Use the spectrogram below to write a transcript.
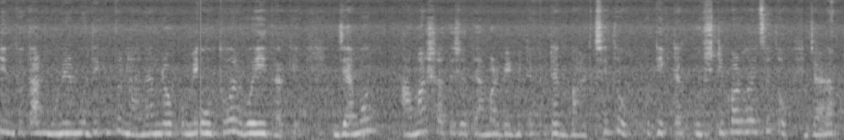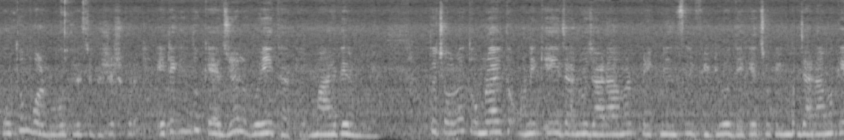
কিন্তু তার মনের মধ্যে কিন্তু নানান রকমের কৌতূহল হয়েই থাকে। যেমন আমার সাথে সাথে আমার বেবিটা ঠিকঠাক বাড়ছে তো ঠিকঠাক পুষ্টিকর হয়েছে তো, যারা প্রথম গর্ভবতী হয়েছে বিশেষ করে, এটা কিন্তু ক্যাজুয়াল হয়েই থাকে মায়েদের মনে। তো চলো তোমরা হয়তো অনেকেই জানো যারা আমার প্রেগনেন্সির ভিডিও দেখেছ কিংবা যারা আমাকে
